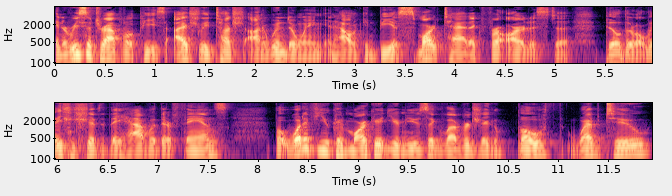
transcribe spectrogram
In a recent Trapital piece, I actually touched on windowing and how it can be a smart tactic for artists to build the relationship that they have with their fans. But what if you could market your music leveraging both Web 2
